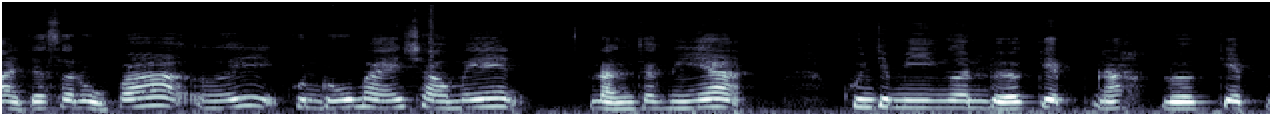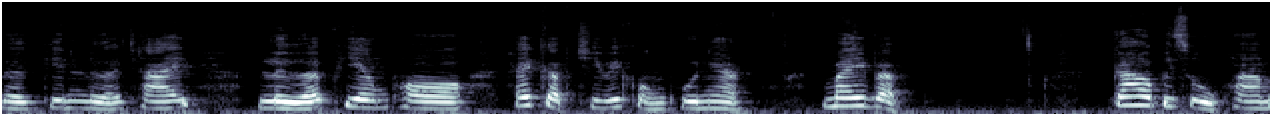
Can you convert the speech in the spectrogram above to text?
อาจจะสรุปว่า เอ้ย คุณรู้ไหมชาวเมษหลังจากนี้ คุณจะมีเงินเหลือเก็บนะ เหลือเก็บ เหลือกิน เหลือใช้ เหลือเพียงพอให้กับชีวิตของคุณเนี่ย ไม่แบบก้าวไปสู่ความ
